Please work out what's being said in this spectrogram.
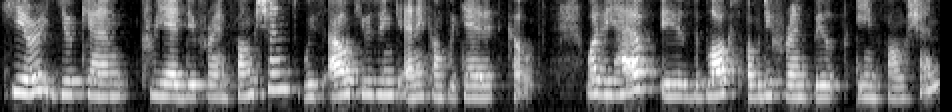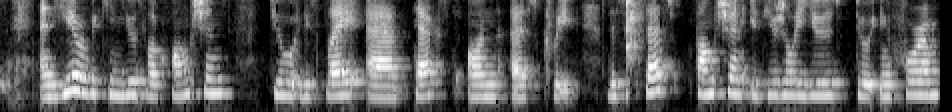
Here you can create different functions without using any complicated code. What we have is the blocks of different built-in functions and here we can use log functions to display a text on a screen. The success function is usually used to inform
